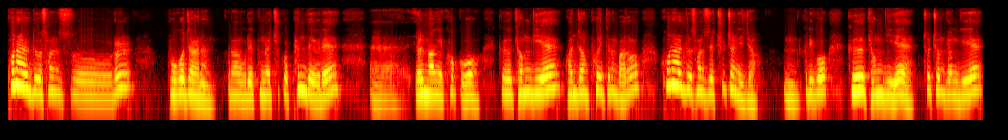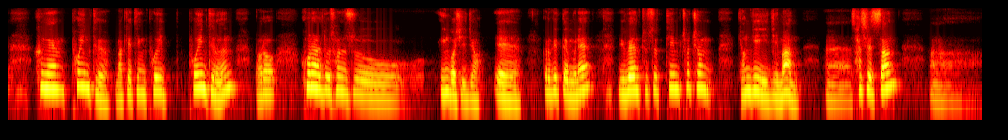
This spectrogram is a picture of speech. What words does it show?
호날두 선수를 보고자 하는 그런 우리 국내 축구 팬들의 열망이 컸고 그 경기의 관전 포인트는 바로 호날두 선수의 출전이죠. 음, 그리고 그 경기에 초청 경기의 흥행 포인트, 마케팅 포인트 는 바로 호날두 선수인 것이죠. 예. 그렇기 때문에 유벤투스 팀 초청 경기이지만 사실상 아,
